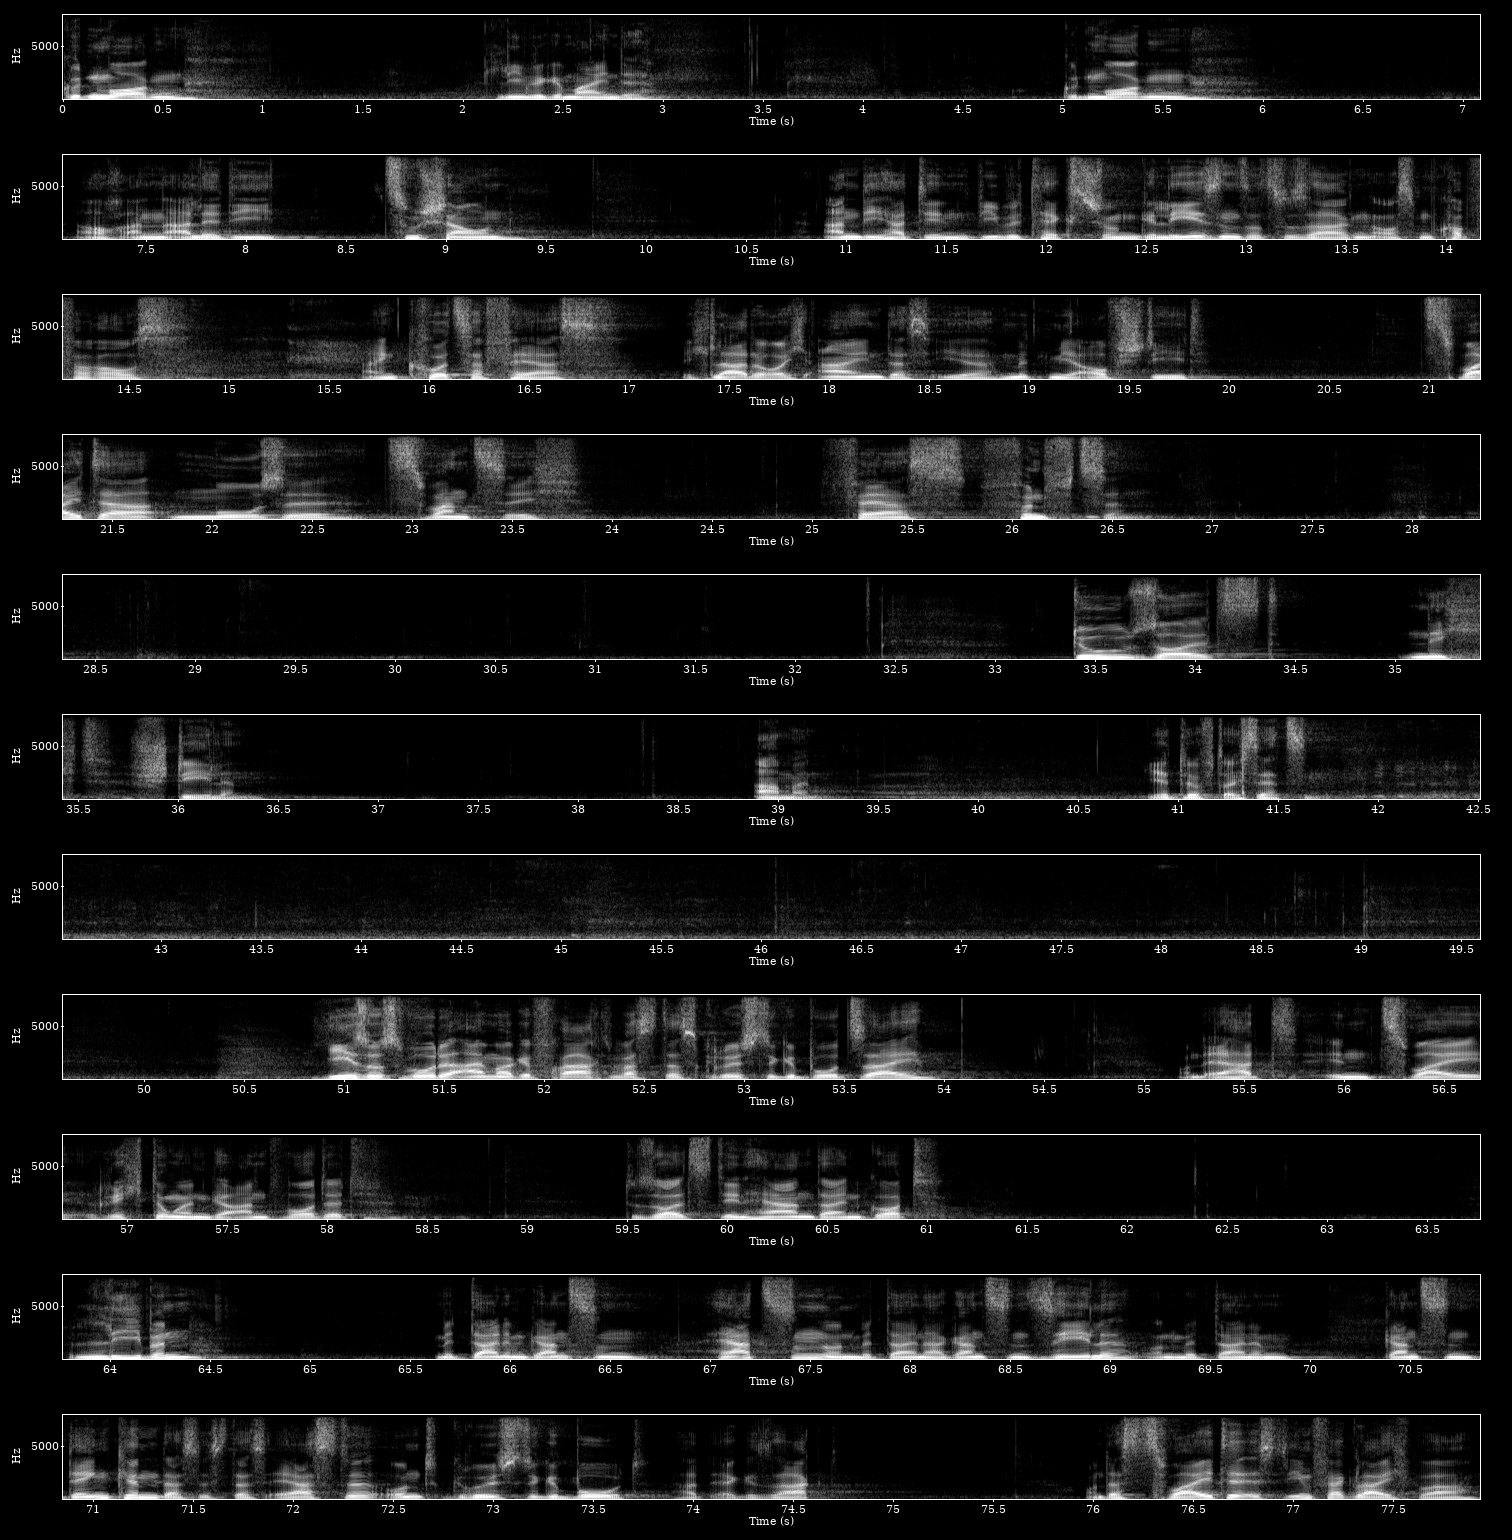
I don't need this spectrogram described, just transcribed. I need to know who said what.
Speaker 1: Guten Morgen, liebe Gemeinde. Guten Morgen auch an alle, die zuschauen. Andi hat den Bibeltext schon gelesen, sozusagen aus dem Kopf heraus. Ein kurzer Vers. Ich lade euch ein, dass ihr mit mir aufsteht. 2. Mose 20, Vers 15. Du sollst nicht stehlen. Amen. Ihr dürft euch setzen. Jesus wurde einmal gefragt, was das größte Gebot sei. Und er hat in zwei Richtungen geantwortet. Du sollst den Herrn, dein Gott, lieben mit deinem ganzen Herzen und mit deiner ganzen Seele und mit deinem ganzen Denken. Das ist das erste und größte Gebot, hat er gesagt. Und das zweite ist ihm vergleichbar.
